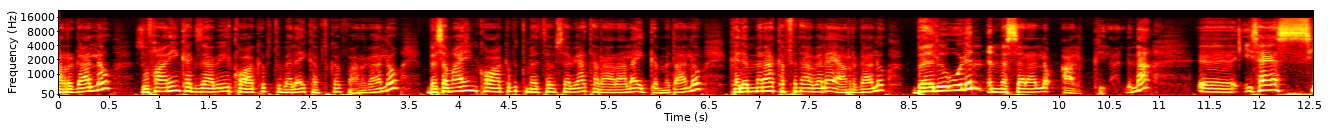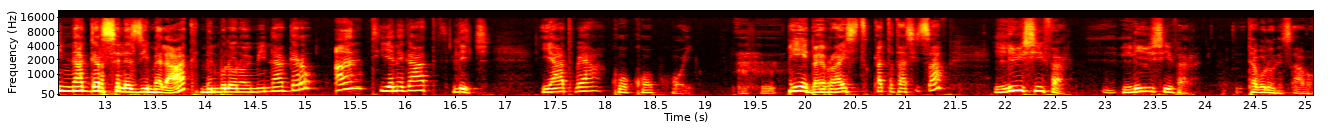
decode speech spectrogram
አርጋለሁ። ዙፋኔን ከእግዚአብሔር ከዋክብት በላይ ከፍ ከፍ አርጋለሁ። በሰማይም ከዋክብት መሰብሰቢያ ተራራ ላይ ይቀምጣለሁ ከደመና ከፍታ በላይ አርጋለሁ። በልዑልም እመሰላለሁ አልክ ይላል። እና ኢሳያስ ሲናገር ስለዚህ መልአክ ምን ብሎ ነው የሚናገረው? አንት የንጋት ልጅ የአጥቢያ ኮከብ ሆይ። ይሄ በዕብራይስጥ ቀጥታ ሲጻፍ ሉሲፈር ሉሲፈር ተብሎ ንጻፈው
